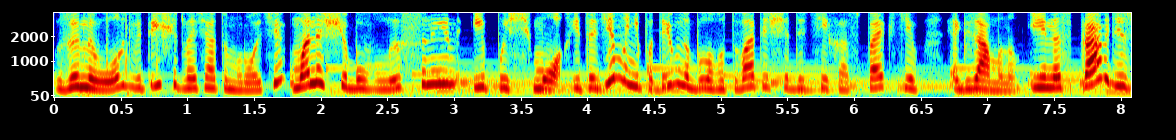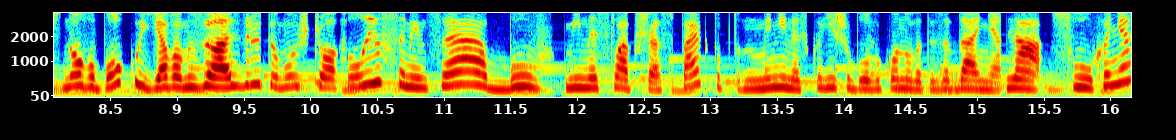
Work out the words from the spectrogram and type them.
ЗНО в 2020 році, у мене ще був listening і письмо. І тоді мені потрібно було готувати ще до цих аспектів екзамену. І насправді з одного боку я вам заздрю, тому що listening – це був мій найслабший аспект, тобто мені найскладніше було виконувати завдання на слухання,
